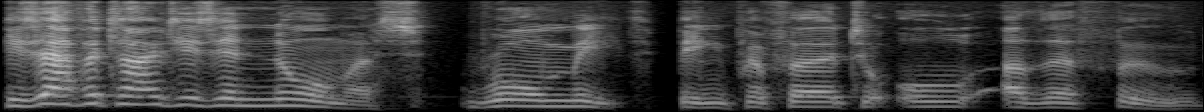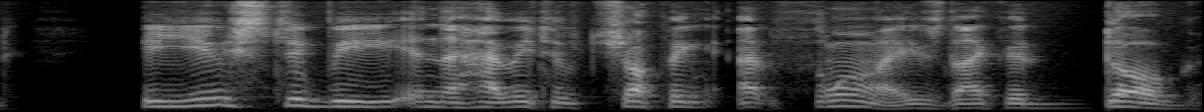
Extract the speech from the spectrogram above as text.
His appetite is enormous, raw meat being preferred to all other food. He used to be in the habit of chopping at flies like a dog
